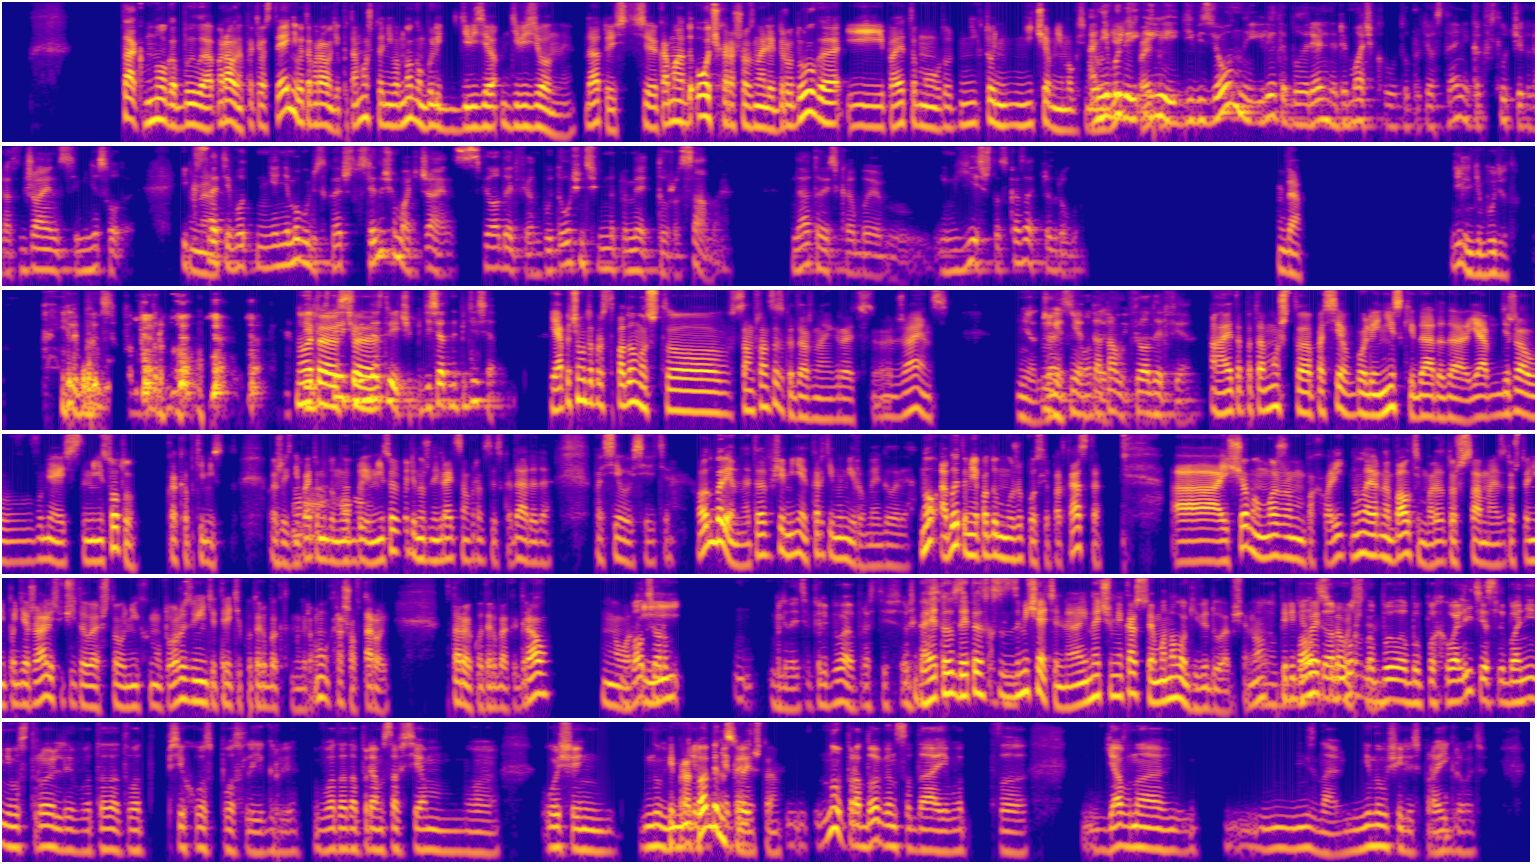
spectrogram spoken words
так много было равных противостояний в этом раунде, потому что они во многом были дивизи- дивизионные, да, то есть э, команды очень хорошо знали друг друга, и поэтому тут никто ничем не мог себя Они были поэтому- или дивизионные, или это был реально рематч какого-то противостояния, как в случае как раз Giants и Миннесота. И, Да. кстати, вот я не могу не сказать, что следующий матч Giants с Филадельфией, он будет очень сильно напоминать то же самое. Да, то есть, как бы, им есть что сказать друг другу. Да. Или не будет. Или будет все по-другому. Ну, это... встреча, или не встреча, 50 на 50. Я почему-то просто подумал, что Сан-Франциско должна играть э, Giants. Нет, Нет, Giants нет, да, там Филадельфия. Филадельфия. А это потому, что посев более низкий, да-да-да. Я держал в уме, естественно, Миннесоту, как оптимист по жизни, поэтому думаю, вот, блин, Миннесоте нужно играть в Сан-Франциско. Да-да-да, посевы все эти. Вот, блин, это вообще меняет картину мира в моей голове. Ну, об этом я подумаю уже после подкаста. А еще мы можем похвалить, ну, наверное, Балтимор за то же самое, за то, что они поддержались, учитывая, что у них, ну, тоже, извините, третий кутербэк там играл. Ну, хорошо, второй. Второй кутербэк играл. Ну, вот. Балтимор И- Блин, я тебя перебиваю, прости. Все. Да, это, да это замечательно. А иначе, мне кажется, я монологи веду вообще. Ну, перебивай Балтимор можно было бы похвалить, если бы они не устроили вот этот вот психоз после игры. Вот это прям совсем э, очень... Ну, Ты про не- Добинса некра- или что? Ну, про Добинса, да, и вот э, явно, не знаю, не научились проигрывать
